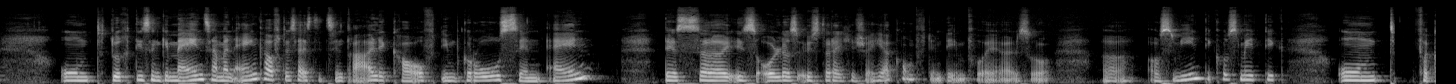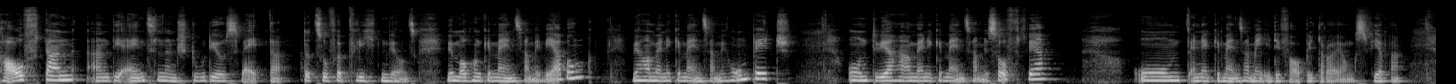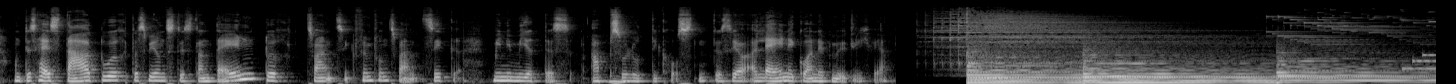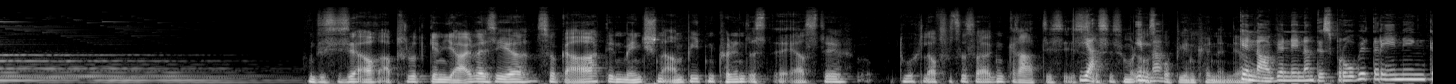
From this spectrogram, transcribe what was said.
Und durch diesen gemeinsamen Einkauf, das heißt, die Zentrale kauft im Großen ein, das äh, ist alles österreichischer Herkunft, in dem Fall also äh, aus Wien, die Kosmetik, und verkauft dann an die einzelnen Studios weiter. Dazu verpflichten wir uns. Wir machen gemeinsame Werbung, wir haben eine gemeinsame Homepage und wir haben eine gemeinsame Software und eine gemeinsame EDV-Betreuungsfirma. Und das heißt, dadurch, dass wir uns das dann teilen, durch 2025 minimiert das absolut die Kosten, das ja alleine gar nicht möglich wäre. Und das ist ja auch absolut genial, weil sie ja sogar den Menschen anbieten können, das erste Durchlauf sozusagen gratis ist, ja, dass sie es mal immer. ausprobieren können. Ja. Genau, wir nennen das Probetraining,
